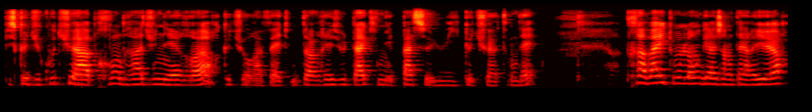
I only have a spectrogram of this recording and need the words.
puisque du coup, tu apprendras d'une erreur que tu auras faite ou d'un résultat qui n'est pas celui que tu attendais. Travaille ton langage intérieur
